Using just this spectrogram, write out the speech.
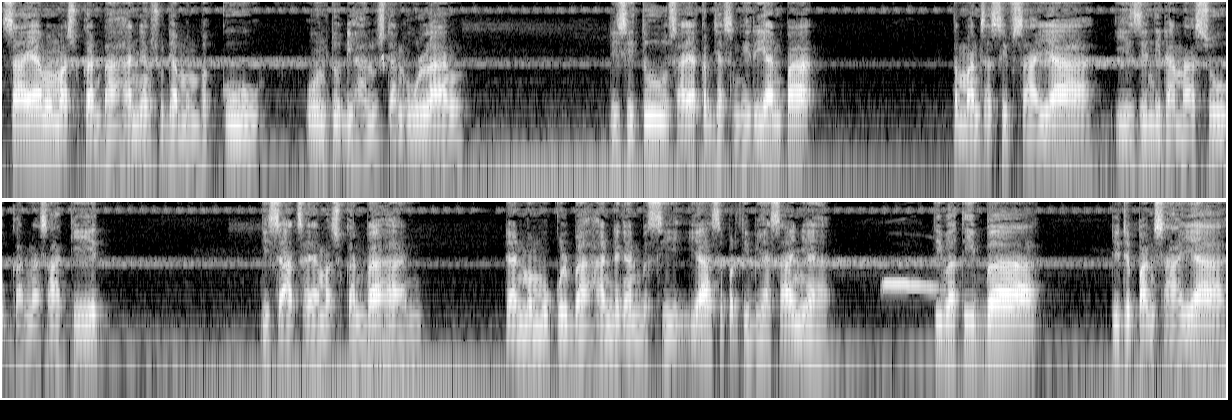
saya memasukkan bahan yang sudah membeku untuk dihaluskan ulang. Di situ saya kerja sendirian, Pak. Teman sesif saya izin tidak masuk karena sakit. Di saat saya masukkan bahan dan memukul bahan dengan besi, ya seperti biasanya, tiba-tiba di depan saya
